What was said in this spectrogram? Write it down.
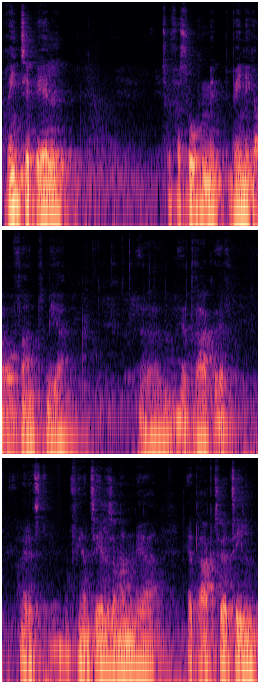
prinzipiell zu versuchen, mit weniger Aufwand mehr äh, Ertrag, nicht jetzt finanziell, sondern mehr Ertrag zu erzielen,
